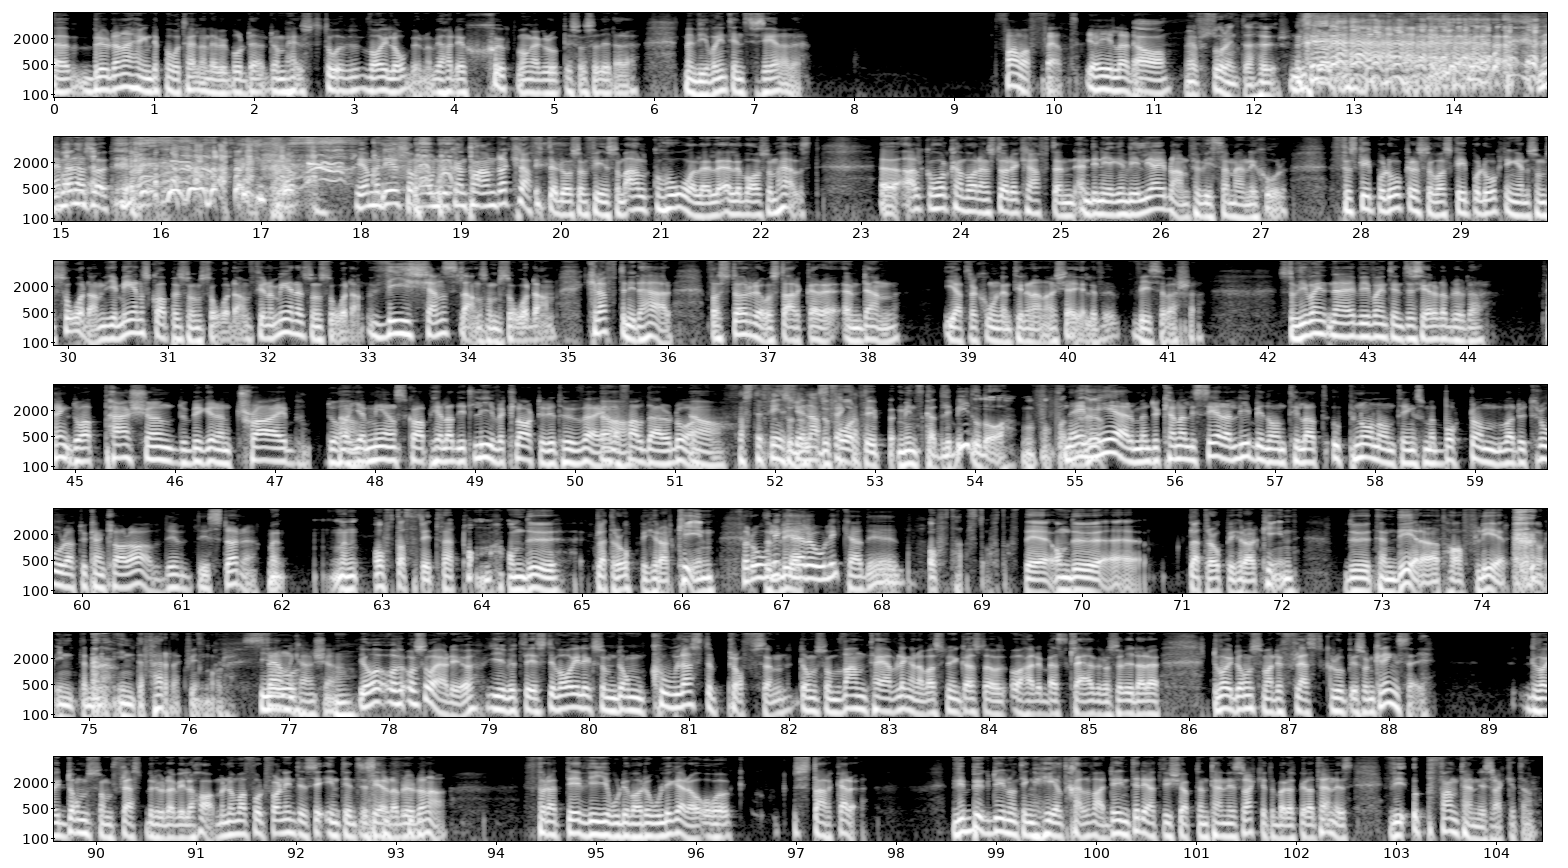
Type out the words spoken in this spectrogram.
Uh, brudarna hängde på hotellen där vi bodde. De stod, var i lobbyn och vi hade sjukt många groupies och så vidare. Men vi var inte intresserade. Fan vad fett. Jag gillar det. Ja. Men jag förstår inte hur. Nej, men alltså, ja, ja, men det är som om du kan ta andra krafter då som finns som alkohol eller, eller vad som helst. Eh, alkohol kan vara en större kraft än, än, din egen vilja ibland för vissa människor. För skateboardåkare så var skateboardåkningen som sådan, gemenskapen som sådan, fenomenet som sådan, vi-känslan som sådan. Kraften i det här var större och starkare än den i attraktionen till en annan tjej eller vice versa. Så vi var, nej, vi var inte intresserade av brudar. Tänk, du har passion, du bygger en tribe, du har ja. gemenskap. Hela ditt liv är klart i ditt huvud, ja. i alla fall där och då. Ja. Fast det finns Så ju du, en aspekt du får av... typ minskad libido då? Nej, mer, men du kanaliserar libidon till att uppnå någonting som är bortom vad du tror att du kan klara av. Det, det är större. Men, men oftast är det tvärtom. Om du klättrar upp i hierarkin. För olika blir... är det olika. Det är... Oftast, oftast. Det är, om du äh, klättrar upp i hierarkin du tenderar att ha fler kvinnor, inte, inte färre kvinnor. Sen jo. kanske. Mm. Ja, och, och, så är det ju givetvis. Det var ju liksom de coolaste proffsen, de som vann tävlingarna, var snyggast och, och hade bäst kläder och så vidare. Det var ju de som hade flest groupies omkring sig. Det var ju de som flest brudar ville ha, men de var fortfarande inte, inte intresserade av brudarna. För att det vi gjorde var roligare och starkare. Vi byggde ju någonting helt själva. Det är inte det att vi köpte en tennisracket och började spela tennis. Vi uppfann tennisracketen.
